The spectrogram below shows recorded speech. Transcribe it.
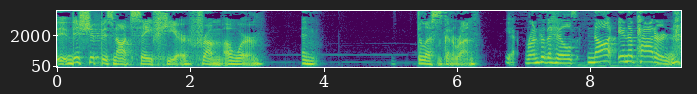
i- this ship is not safe here from a worm. And Deless is going to run. Yeah, run for the hills, not in a pattern.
